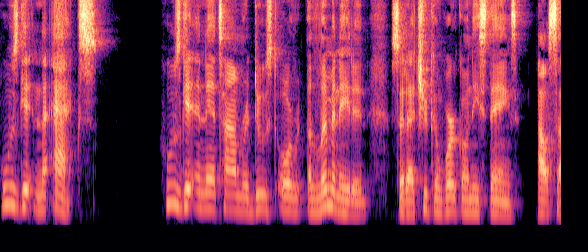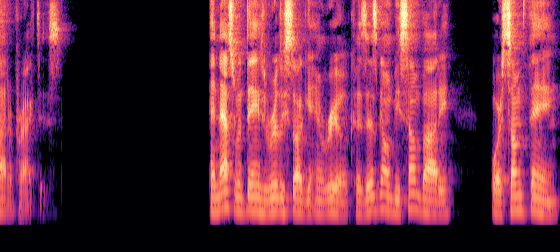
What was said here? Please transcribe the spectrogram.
who's getting the axe? Who's getting their time reduced or eliminated so that you can work on these things outside of practice? And that's when things really start getting real because there's going to be somebody or something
